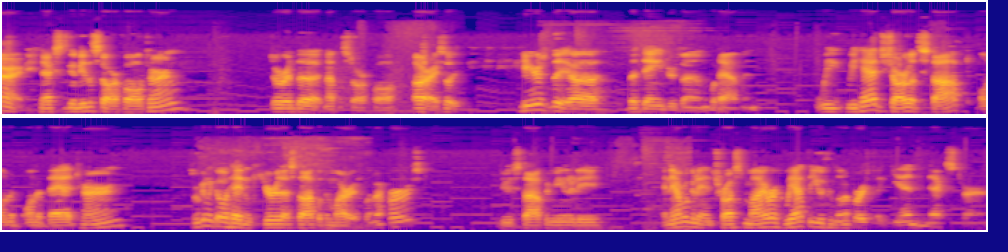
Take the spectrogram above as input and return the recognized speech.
Alright, next is going to be the Starfall turn. Or the, not the Starfall. Alright, so here's the uh, the danger zone, what happened. We, we had Charlotte stopped on a, on a bad turn, so we're going to go ahead and cure that stop with the Myra's Limit first. Do stop immunity, and then we're going to entrust Myra. We have to use Limit Burst again next turn.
